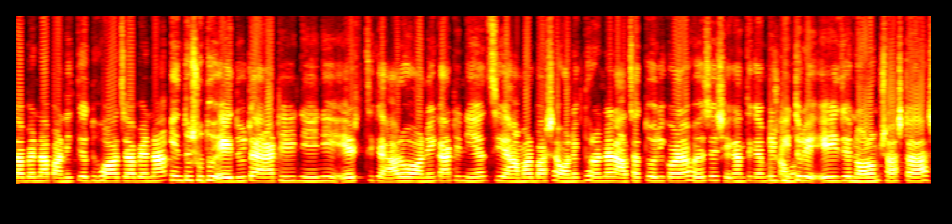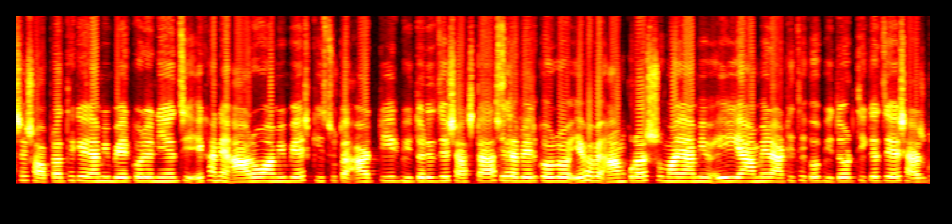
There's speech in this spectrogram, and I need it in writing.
যাবে না পানিতে ধোয়া যাবে না। কিন্তু শুধু এই দুইটা আটি নিয়ে নিয়ে এর থেকে আরও অনেক আটি নিয়েছি। আমার বাসায় অনেক ধরনের আচার তৈরি করা হয়েছে। সেখান থেকে আমি ভিতরে এই যে নরম শ্বাসটা আসে সবটা থেকে আমি বের করে নিয়েছি। এখানে আরও আমি বেশ কিছুটা আটির ভিতরে যে শ্বাসটা আসে সেটা বের করব। এভাবে আম করার সময় আমি এই আমের আটি থেকেও ভিতর থেকে যে শ্বাসগুলো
